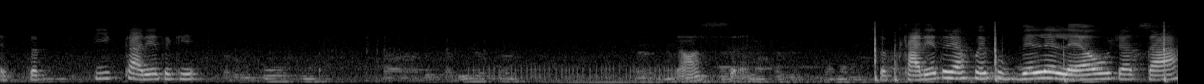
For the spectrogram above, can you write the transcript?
Essa picareta aqui. Nossa. Essa picareta já foi pro beleléu, já tá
